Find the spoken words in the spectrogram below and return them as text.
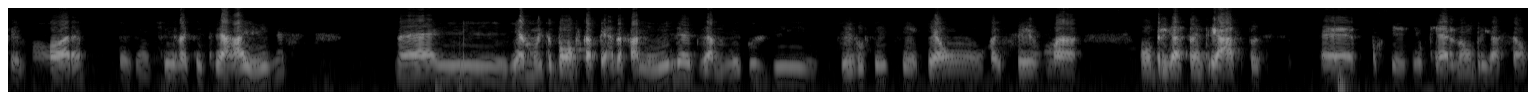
Chega uma hora a gente vai ter que criar raízes, né? E, e é muito bom ficar perto da família, de amigos, e digo que, que, é um, vai ser uma, uma obrigação, entre aspas, é, porque eu quero, não obrigação,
